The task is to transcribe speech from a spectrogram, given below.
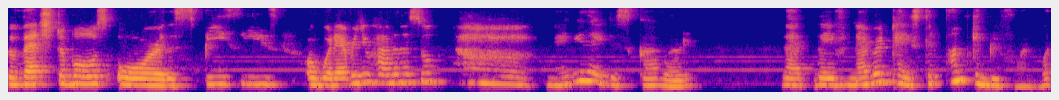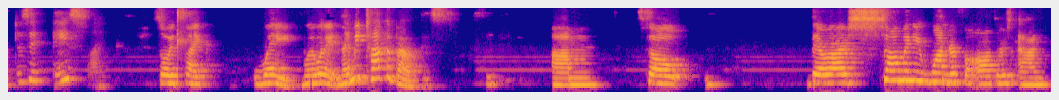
the vegetables or the species or whatever you have in the soup maybe they discovered that they've never tasted pumpkin before. What does it taste like? So it's like wait wait wait let me talk about this. Um so there are so many wonderful authors and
